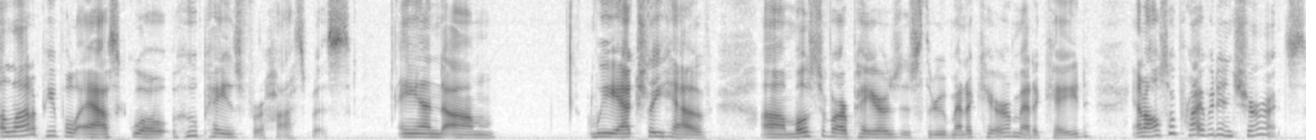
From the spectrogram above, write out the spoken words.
A lot of people ask, well, who pays for hospice? And um, we actually have uh, most of our payers is through Medicare or Medicaid, and also private insurance.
